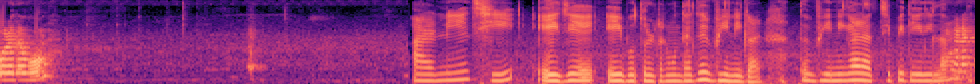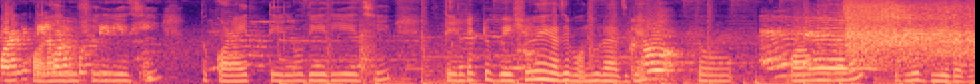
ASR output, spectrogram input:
করে দেবো। আর নিয়েছি এই যে এই বোতলটার মধ্যে আছে ভিনিগার তো ভিনিগার এক চিপি দিয়ে দিলাম। কড়াই বসিয়ে দিয়েছি। তো কড়াইয়ের তেলও দিয়ে দিয়েছি। তেলটা একটু বেশি হয়ে গেছে বন্ধুরা আজকে। তো গরম হয়ে গেলে এগুলো দিয়ে দেবো।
